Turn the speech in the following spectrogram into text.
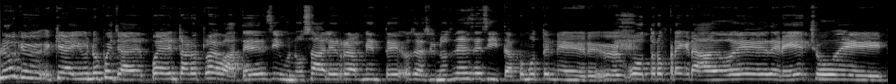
No, que, que ahí uno pues ya puede entrar otro debate de si uno sale realmente, o sea, si uno necesita como tener eh, otro pregrado de derecho de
